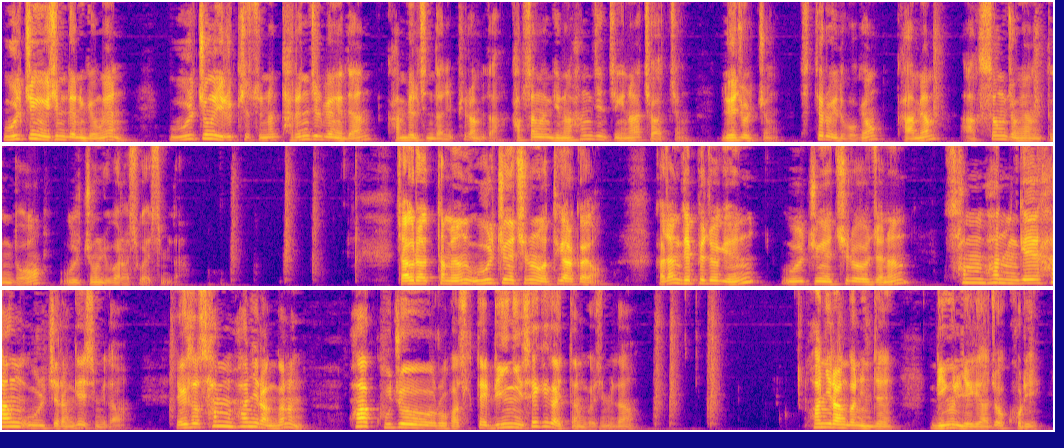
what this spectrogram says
우울증이 의심되는 경우엔 우울증을 일으킬 수 있는 다른 질병에 대한 감별 진단이 필요합니다. 갑상선 기능 항진증이나 저하증, 뇌졸중, 스테로이드 복용, 감염, 악성 종양 등도 우울증을 유발할 수가 있습니다. 자 그렇다면 우울증의 치료는 어떻게 할까요? 가장 대표적인 우울증의 치료제는 삼환계 항우울제라는 게 있습니다. 여기서 삼환이란 거는 화학 구조로 봤을 때 링이 3개가 있다는 것입니다. 환이란 건 이제 링을 얘기하죠. 고리.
